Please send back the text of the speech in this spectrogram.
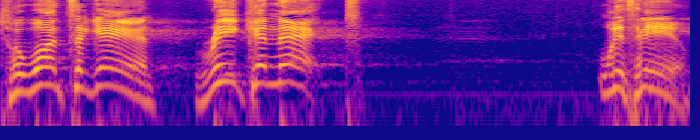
to once again reconnect with him.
